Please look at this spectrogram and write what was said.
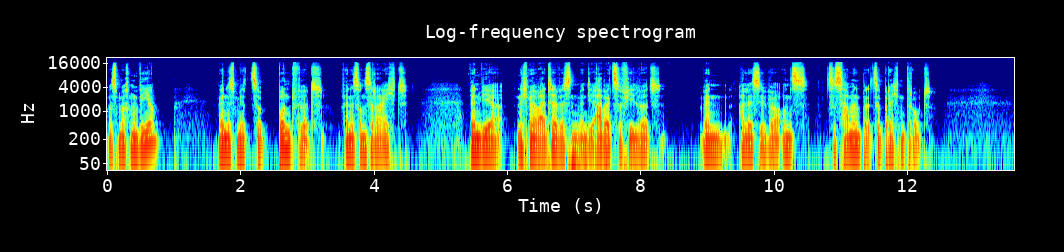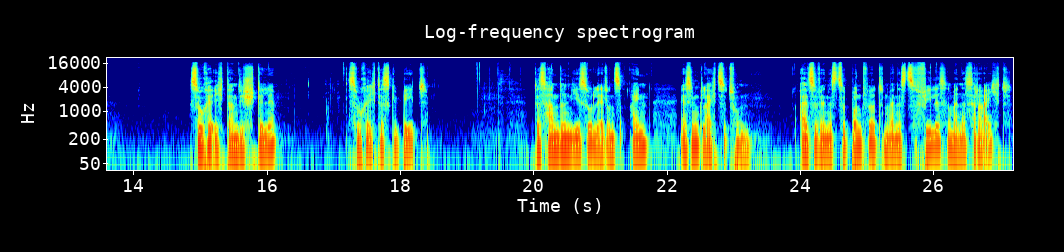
Was machen wir, wenn es mir zu bunt wird, wenn es uns reicht, wenn wir nicht mehr weiter wissen, wenn die Arbeit zu viel wird, wenn alles über uns zusammenzubrechen droht? Suche ich dann die Stille? Suche ich das Gebet? Das Handeln Jesu lädt uns ein, es ihm gleich zu tun. Also wenn es zu bunt wird und wenn es zu viel ist und wenn es reicht,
